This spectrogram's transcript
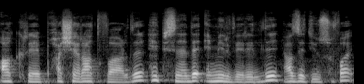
akrep, haşerat vardı. Hepsine de emir verildi. Hazreti Yusuf'a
